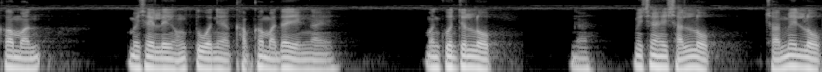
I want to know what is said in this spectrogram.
เข้ามาไม่ใช่เลนของตัวเนี่ยขับเข้ามาได้ยังไง มันควรจะหลบนะไม่ใช่ให้ฉันหลบ ฉันไม่หลบ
